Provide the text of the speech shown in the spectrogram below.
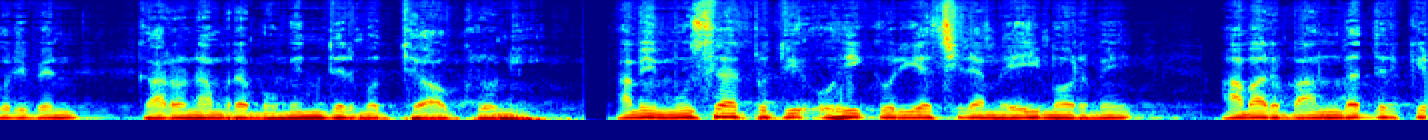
করিবেন, কারণ আমরা মুমিনদের মধ্যে অগ্রণী। আমি মুসার প্রতি ওহি করিয়াছিলাম এই মর্মে, আমার বান্দাদেরকে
